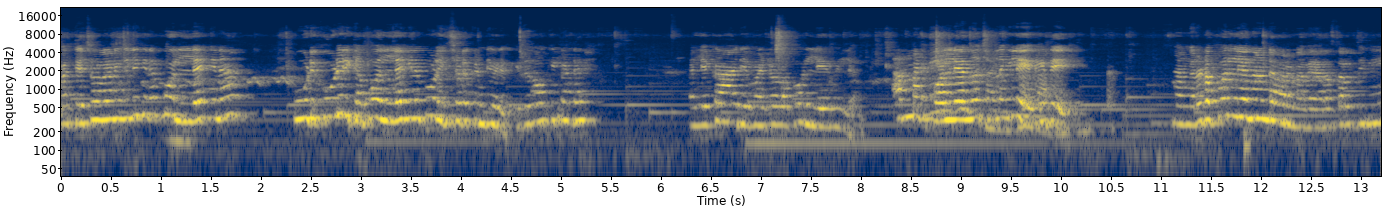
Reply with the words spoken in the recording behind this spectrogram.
മറ്റേ ചോളാണെങ്കിൽ ഇങ്ങനെ കൊല്ല ഇങ്ങനെ കൂടി കൂടി ഇരിക്കാം കൊല്ല ഇങ്ങനെ പൊളിച്ചെടുക്കേണ്ടി വരും. ഇത് നോക്കിക്കണ്ടേ? വലിയ കാര്യമായിട്ടുള്ള കൊല്ലയുമില്ല അമ്മ കൊല്ലയെന്ന് വെച്ചിട്ടുണ്ടെങ്കിലേ ഇതേ. ഞങ്ങളുടെ കൊല്ലയെന്നാണ്ടാ പറഞ്ഞ വേറെ സ്ഥലത്തിന്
